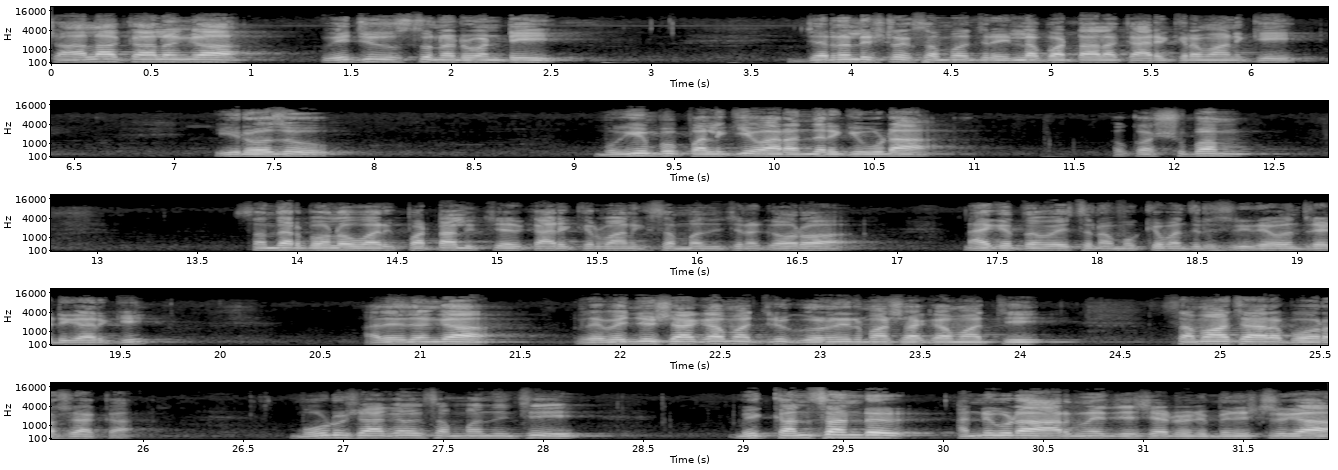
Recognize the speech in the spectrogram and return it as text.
చాలా కాలంగా వేచి చూస్తున్నటువంటి జర్నలిస్టులకు సంబంధించిన ఇళ్ళ పట్టాల కార్యక్రమానికి ఈరోజు ముగింపు పలికి వారందరికీ కూడా ఒక శుభం సందర్భంలో వారికి పట్టాలు ఇచ్చే కార్యక్రమానికి సంబంధించిన గౌరవ నాయకత్వం వహిస్తున్న ముఖ్యమంత్రి శ్రీ రేవంత్ రెడ్డి గారికి. అదేవిధంగా రెవెన్యూ శాఖ మంత్రి గృహ నిర్మాణ శాఖ మంత్రి సమాచార పౌర శాఖ. మూడు శాఖలకు సంబంధించి మీ కన్సర్న్డ్ అన్ని కూడా ఆర్గనైజ్ చేసేటువంటి మినిస్టర్గా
